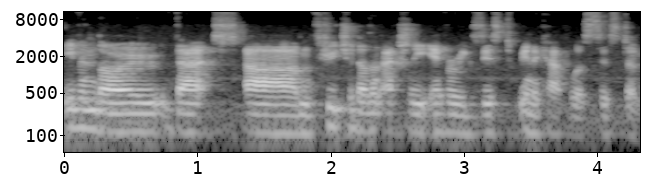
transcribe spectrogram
even though that um, future doesn't actually ever exist in a capitalist system.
